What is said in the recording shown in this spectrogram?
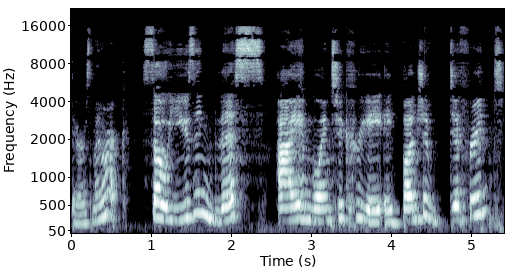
There's my mark. So using this, I am going to create a bunch of different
